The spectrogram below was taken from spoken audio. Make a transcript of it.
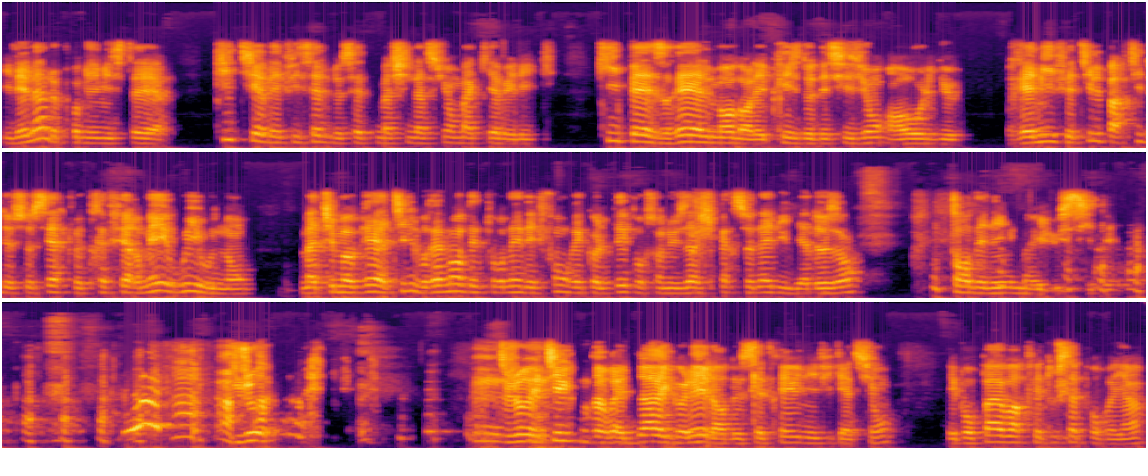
il est là le premier mystère. Qui tire les ficelles de cette machination machiavélique? Qui pèse réellement dans les prises de décision en haut lieu? Rémi fait-il partie de ce cercle très fermé, oui ou non? Mathieu Maugret a-t-il vraiment détourné des fonds récoltés pour son usage personnel il y a deux ans? Tant d'énigmes à élucider. Toujours, Toujours est-il qu'on devrait bien rigoler lors de cette réunification. Et pour pas avoir fait tout ça pour rien,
